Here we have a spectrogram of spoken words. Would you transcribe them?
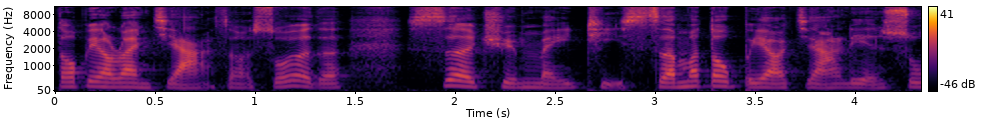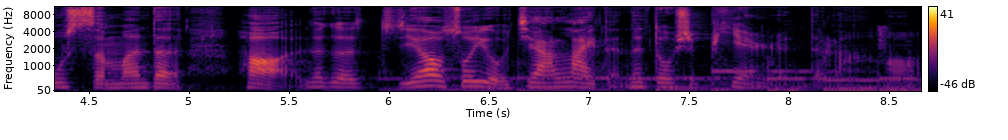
都不要乱加，什么所有的社群媒体什么都不要加，脸书什么的，好，那个只要说有加赖的，那都是骗人的啦，哈，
